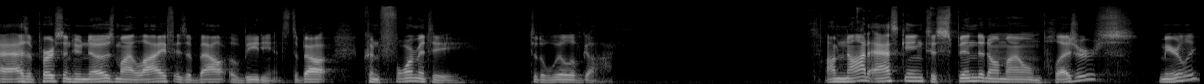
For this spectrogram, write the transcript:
as a person who knows my life is about obedience, it's about conformity to the will of God. I'm not asking to spend it on my own pleasures merely.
